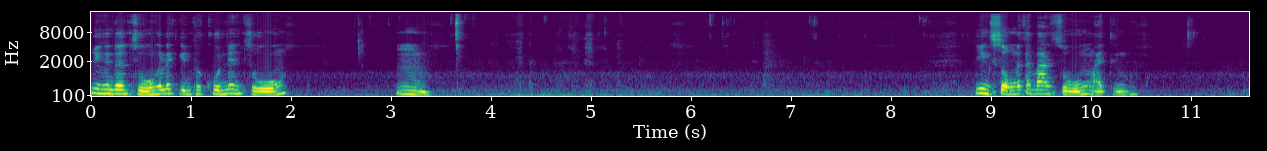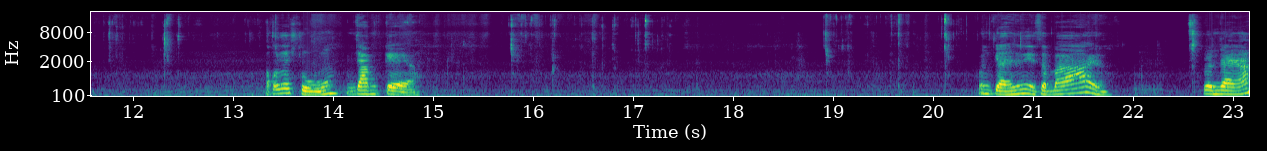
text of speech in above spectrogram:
มีเงินเดือนสูงก็เลยกินพระคุณเน่นสูง อืม ยิ่งส่งรัฐบาลสูงหมายถึง เราก็จะสูงยำแก่ คนแก่ที่นี่สบายส่วนใหญ่นะ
